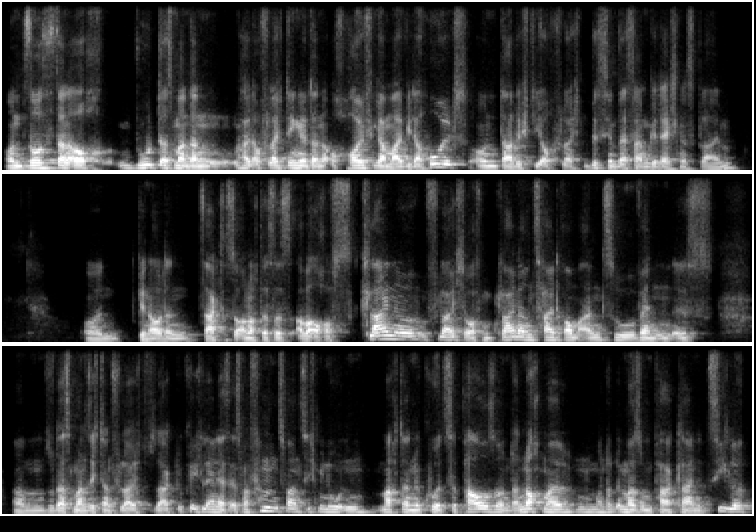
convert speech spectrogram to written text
Und so ist es dann auch gut, dass man dann halt auch vielleicht Dinge dann auch häufiger mal wiederholt und dadurch die auch vielleicht ein bisschen besser im Gedächtnis bleiben. Und genau, dann sagtest du auch noch, dass das aber auch aufs Kleine, vielleicht auch auf einen kleineren Zeitraum anzuwenden ist ähm, sodass man sich dann vielleicht sagt, okay, ich lerne jetzt erstmal 25 Minuten, mache dann eine kurze Pause und dann nochmal. Man hat immer so ein paar kleine Ziele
